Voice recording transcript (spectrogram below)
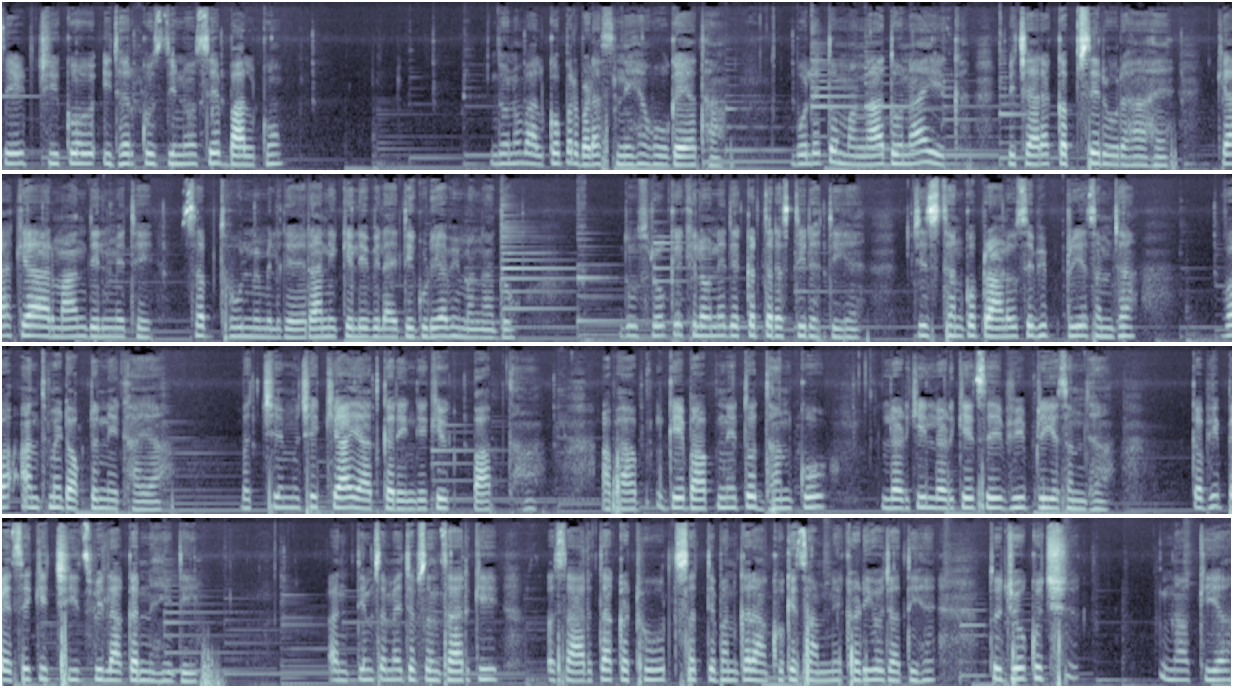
सेठ जी को इधर कुछ दिनों से बालकों, दोनों बालकों पर बड़ा स्नेह हो गया था। बोले तो मंगा दो ना एक। बेचारा कब से रो रहा है? क्या क्या अरमान दिल में थे। सब धूल में मिल गए। रानी के लिए विलायती गुड़िया भी मंगा दो। दूसरों के खिलौने देखकर तरसती रहती है। जिस धन को प्राणों से भी प्रिय समझा, वह अंत में डॉक्टर ने खाया। बच्चे, मुझे क्या याद करेंगे कि बाप था। अभागे बाप ने तो धन को लड़की लड़के से भी प्रिय समझा। कभी पैसे की चीज़ भी लाकर नहीं दी। अंतिम समय जब संसार की असारता, कठोर सत्य बनकर आँखों के सामने खड़ी हो जाती है। तो जो कुछ ना किया,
